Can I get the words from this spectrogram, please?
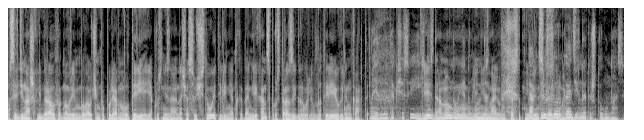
среди наших либералов одно время была очень популярна лотерея. Я просто не знаю, она сейчас существует или нет, когда американцы просто разыгрывали в лотерею грин-карты. А я думаю, так сейчас и есть. Есть, да? Ну, ну я, думаю, я не да. знаю, сейчас это не так, принципиально. плюс 41, момент. это что у нас?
